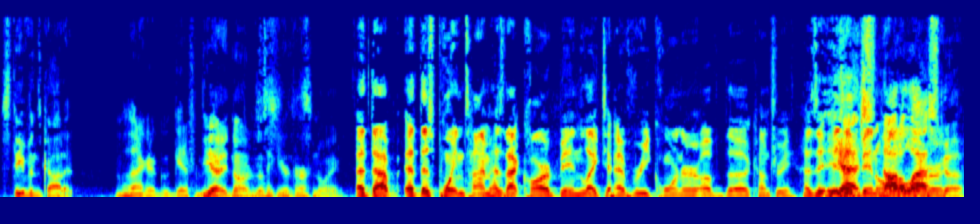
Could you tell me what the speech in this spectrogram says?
Steven's got it. Well, then I gotta go get it from you. Yeah, you. no, Let's that's, take your car. that's annoying. At that at this point in time, has that car been like to every corner of the country? Has it? Has yes, it been not all Alaska. Over?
